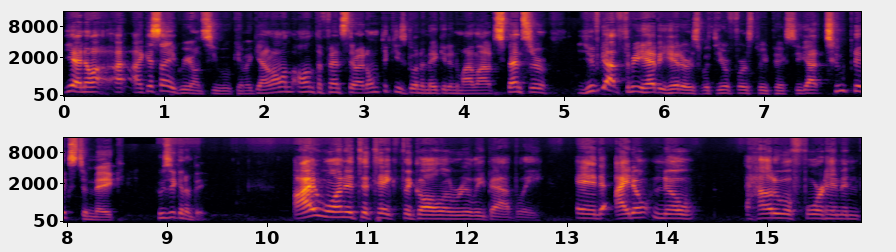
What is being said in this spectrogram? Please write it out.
yeah, no, I, I guess I agree on Siwoo Kim again. I'm on, on the fence there. I don't think he's going to make it into my lineup. Spencer, you've got three heavy hitters with your first three picks. You got two picks to make. Who's it going to be? I wanted to take Theegala really badly, and I don't know how to afford him and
